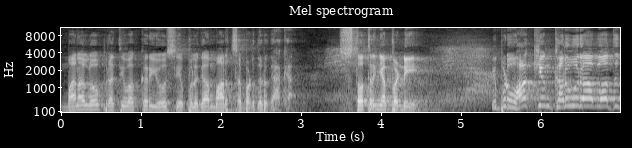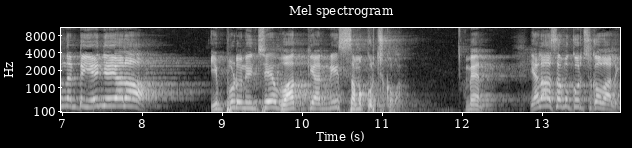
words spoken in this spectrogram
మనలో ప్రతి ఒక్కరు యోసేపులుగా మార్చబడుదురు గాక. స్తోత్రం చెప్పండి. ఇప్పుడు వాక్యం కరువు రాబోతుందంటే ఏం చేయాలా? ఇప్పుడు నుంచే వాక్యాన్ని సమకూర్చుకోవాలి. మేన్ ఎలా సమకూర్చుకోవాలి?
